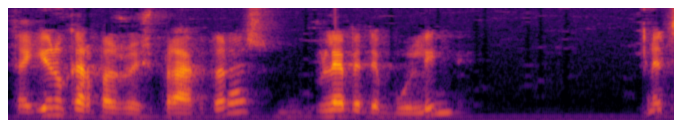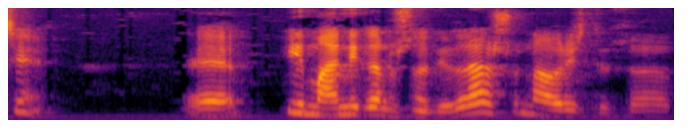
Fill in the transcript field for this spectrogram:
θα γίνω καρπαζοή πράκτορας, βλέπετε bullying. Έτσι. Ε, είμαι ανίκανος να αντιδράσω, να ορίστε, θα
